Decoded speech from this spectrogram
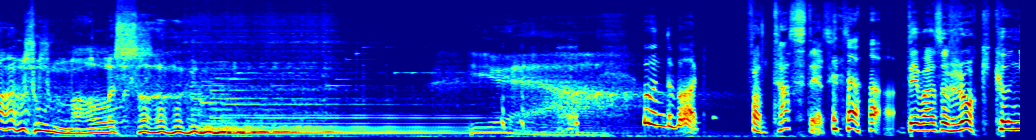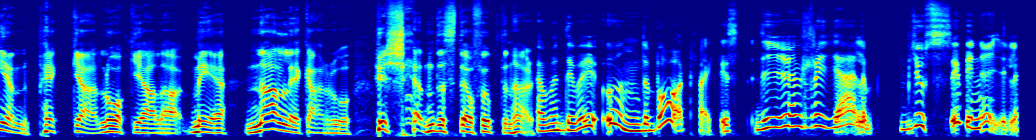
vaan sun alle saan. Underbart. Fantastiskt! Det var alltså rockkungen Pekka Lokiala med Nalle Karhu. Hur kändes det att få upp den här? Ja, men det var ju underbart faktiskt. Det är ju en rejäl bjussig vinyl.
